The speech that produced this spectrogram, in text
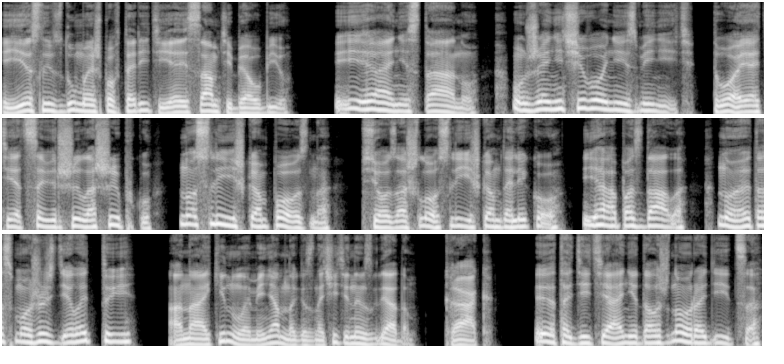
Если вздумаешь повторить, я и сам тебя убью». «Я не стану уже ничего не изменить. Твой отец совершил ошибку, но слишком поздно. Все зашло слишком далеко. Я опоздала, но это сможешь сделать ты». Она окинула меня многозначительным взглядом. «Как?» «Это дитя не должно родиться».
